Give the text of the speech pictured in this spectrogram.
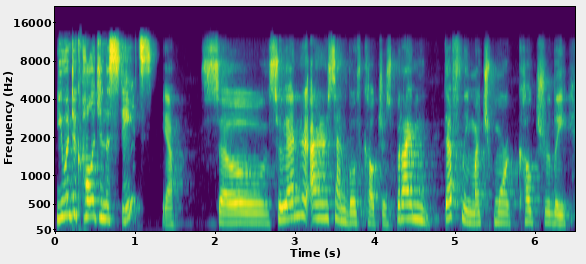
You went to college in the States? Yeah. So, so I, under, I understand both cultures, but I'm definitely much more culturally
